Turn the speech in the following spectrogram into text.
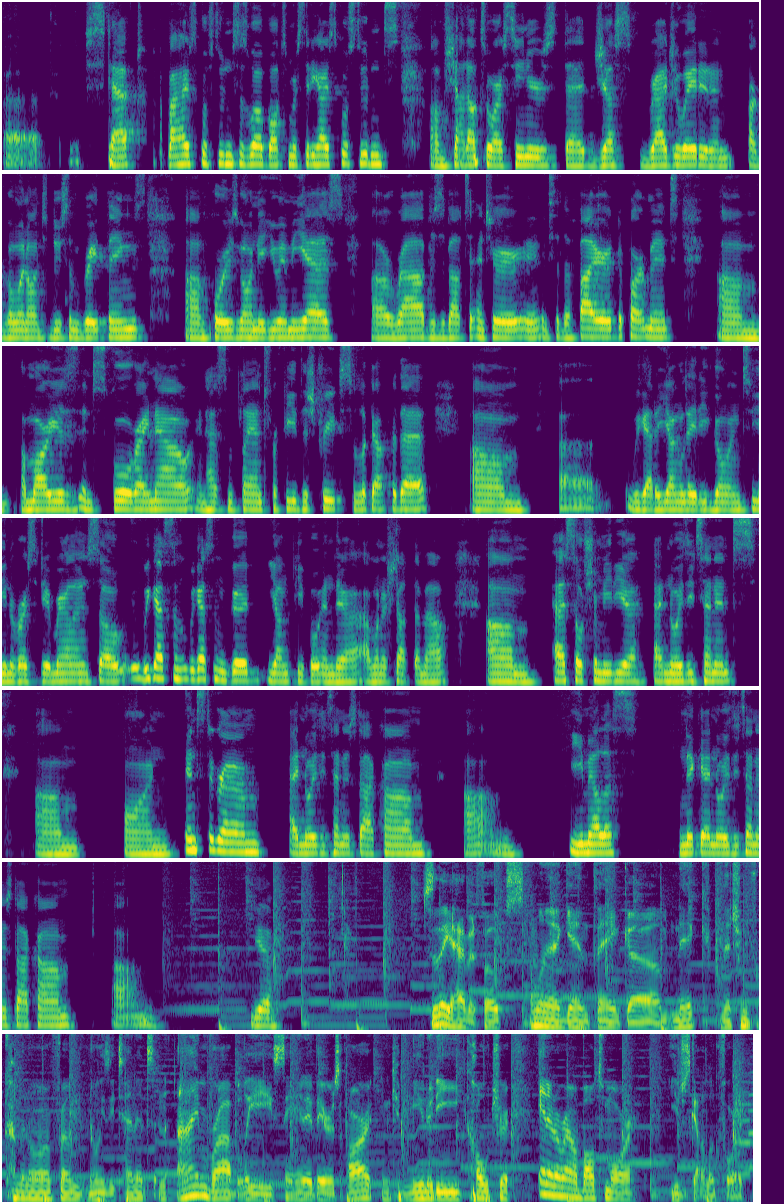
uh, staffed by high school students as well, Baltimore City high school students. Um, shout out to our seniors that just graduated and are going on to do some great things. Um, Corey's going to UMES. Uh, Rob is about to enter into the fire department. Um, Amari is in school right now and has some plans for Feed the Streets, so look out for that. Um, uh, we got a young lady going to University of Maryland. So we got some we got some good young people in there. I want to shout them out. Um, at social media at Noisy Tenants, um, on Instagram at noisytenants.com. Um, email us, nick at noisytenants.com. Um, yeah. So there you have it, folks. I want to again thank um, Nick Mitchel for coming on from Noisy Tenants. And I'm Rob Lee saying that there's art and community culture in and around Baltimore. You just got to look for it.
